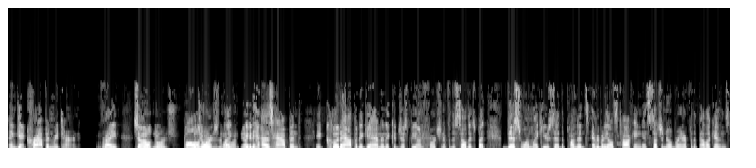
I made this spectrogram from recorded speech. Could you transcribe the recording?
and get crap in return. Right. So Paul George. Paul, Paul George George, like. Yep. it has happened. It could happen again and it could just be unfortunate for the Celtics. But this one, like you said, the pundits, everybody else talking, it's such a no-brainer for the Pelicans.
